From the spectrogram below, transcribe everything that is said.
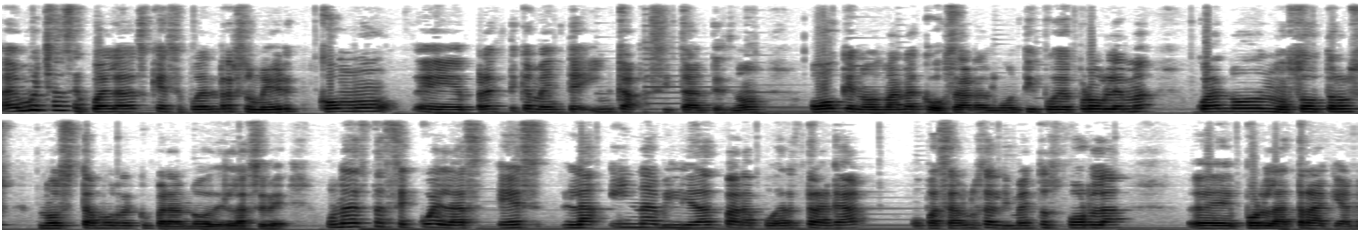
hay muchas secuelas que se pueden resumir como eh, prácticamente incapacitantes, ¿no? O que nos van a causar algún tipo de problema cuando nosotros nos estamos recuperando del ACV. Una de estas secuelas es la inhabilidad para poder tragar o pasar los alimentos por la, eh, por la tráquea.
